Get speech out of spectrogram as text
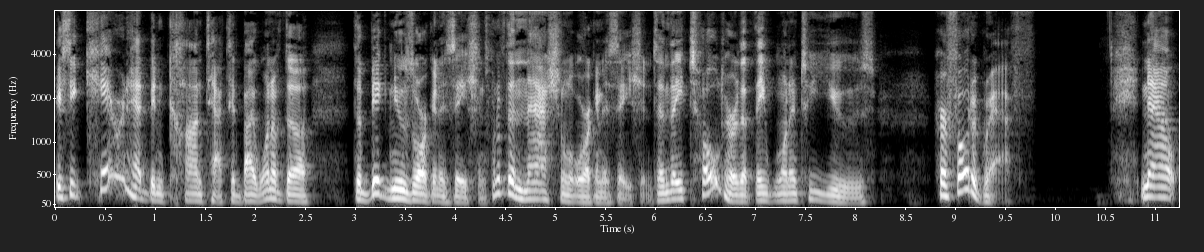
You see, Karen had been contacted by one of the the big news organizations, one of the national organizations, and they told her that they wanted to use her photograph. Now,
